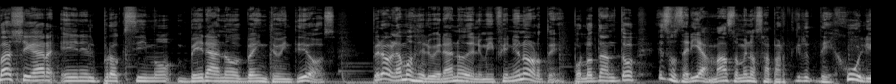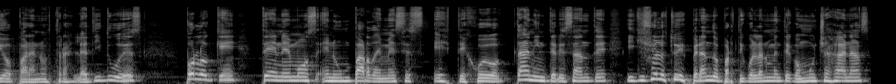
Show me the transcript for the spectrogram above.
va a llegar en el próximo verano 2022 pero hablamos del verano del hemisferio norte, por lo tanto, eso sería más o menos a partir de julio para nuestras latitudes, por lo que tenemos en un par de meses este juego tan interesante y que yo lo estoy esperando particularmente con muchas ganas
